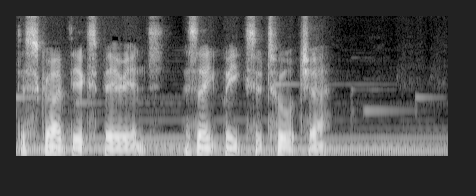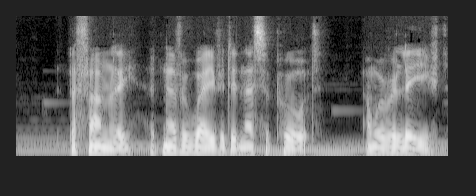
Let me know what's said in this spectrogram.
described the experience as eight weeks of torture. The family had never wavered in their support and were relieved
